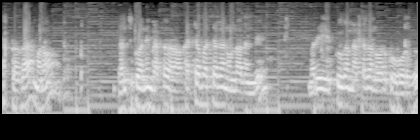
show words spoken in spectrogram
చక్కగా మనం దంచుకొని మెత్త కచ్చపచ్చగానే ఉండాలండి. మరి ఎక్కువగా మెత్తగా నూరుకోకూడదు.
